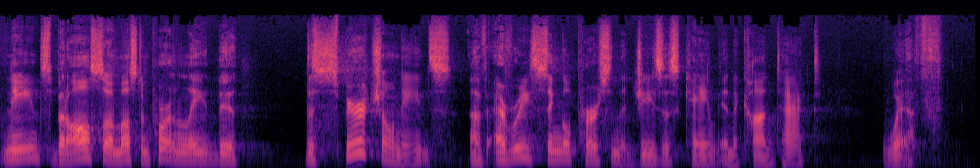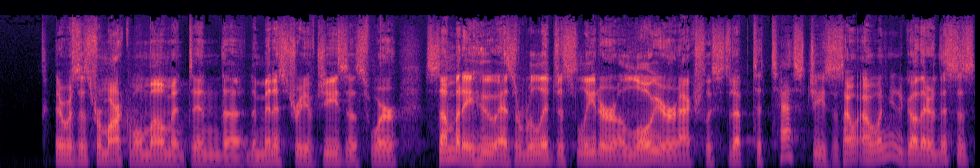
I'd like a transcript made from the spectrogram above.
needs, but also, most importantly, the, the spiritual needs of every single person that Jesus came into contact with. There was this remarkable moment in the, the ministry of Jesus where somebody who, as a religious leader, a lawyer, actually stood up to test Jesus. I, I want you to go there. This is,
